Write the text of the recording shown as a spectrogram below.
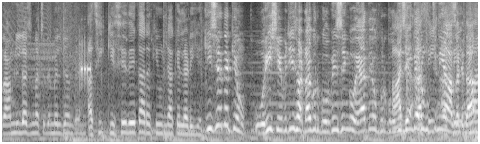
ਰਾਮਲੀਲਾ 'ਚ ਨੱਚਦੇ ਮਿਲ ਜਾਂਦੇ ਨੇ। ਅਸੀਂ ਕਿਸੇ ਦੇ ਘਰ ਕਿਉਂ ਜਾ ਕੇ ਲੜੀਏ? ਕਿਸੇ ਦੇ ਕਿਉਂ? ਉਹੀ ਸ਼ਿਵ ਜੀ ਸਾਡਾ ਗੁਰੂ ਗੋਬਿੰਦ ਸਿੰਘ ਹੋਇਆ ਤੇ ਉਹ ਗੁਰੂ ਗੋਬਿੰਦ ਸਿੰਘ ਦੇ ਰੂਪ 'ਚ ਨਹੀਂ ਆ ਸਕਦਾ।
